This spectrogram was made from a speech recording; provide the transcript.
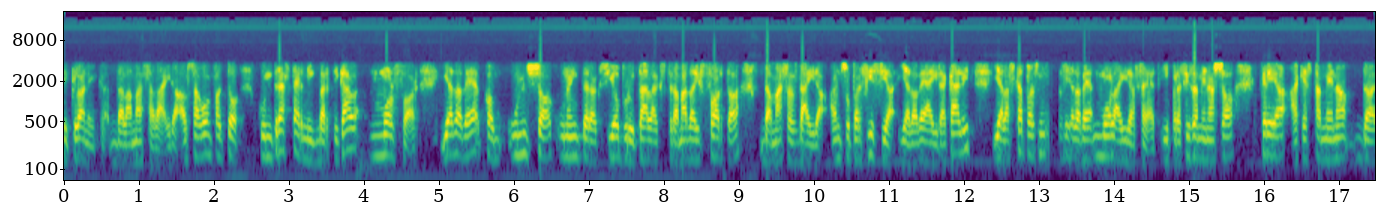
ciclònic de la massa d'aire. El segon factor, contrast tèrmic vertical molt fort. Hi ha d'haver com un xoc, una interacció brutal, extremada i forta de masses d'aire. En superfície hi ha d'haver aire càlid i a les capes hi ha d'haver molt aire fred. I precisament això crea aquesta mena de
